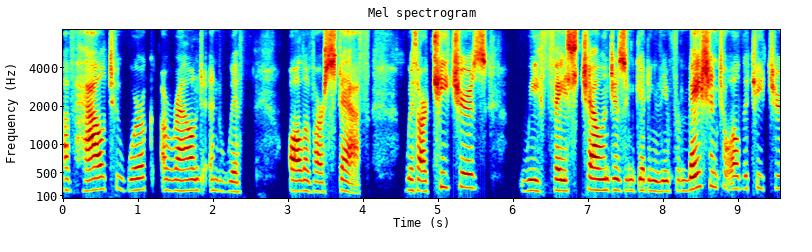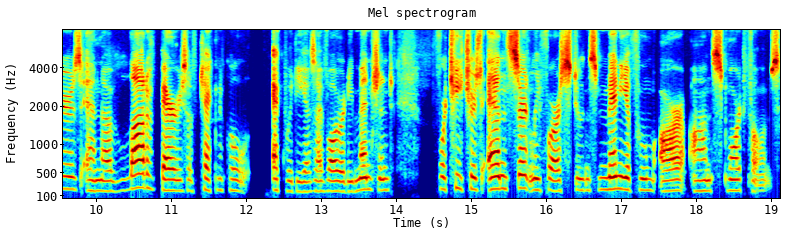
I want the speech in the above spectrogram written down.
of how to work around and with all of our staff. With our teachers, we faced challenges in getting the information to all the teachers and a lot of barriers of technical equity, as I've already mentioned, for teachers and certainly for our students, many of whom are on smartphones.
